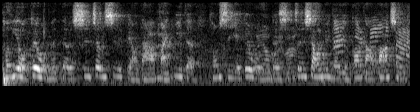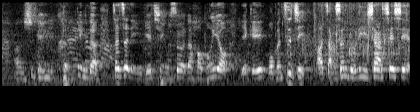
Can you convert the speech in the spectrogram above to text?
朋友对我们的施政是表达满意的，同时也对我们的行政效率呢有高达八成，呃，是给予肯定的。在这里也请所有的好朋友也给我们自己啊掌声鼓励一下，谢谢，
